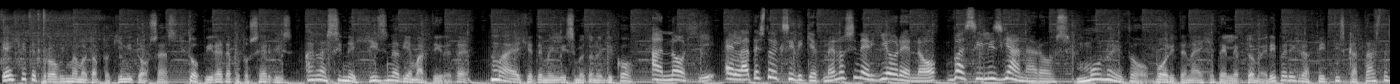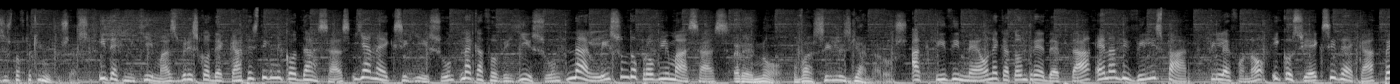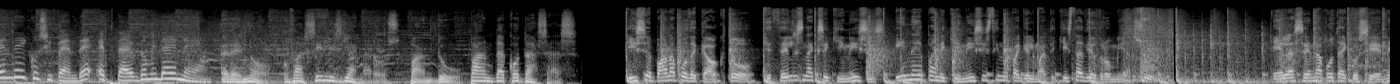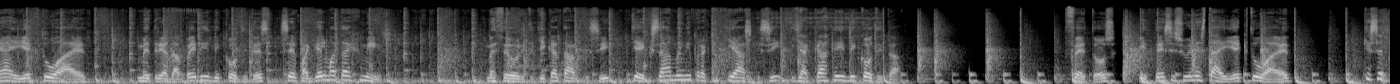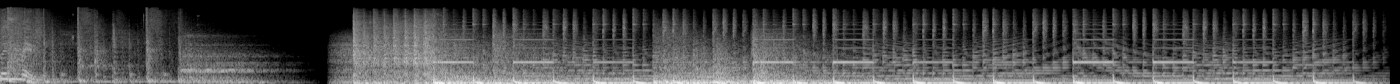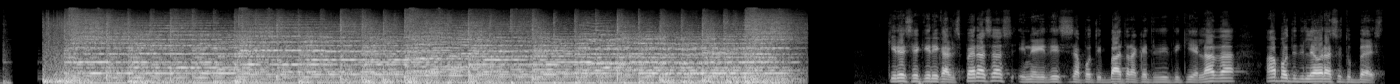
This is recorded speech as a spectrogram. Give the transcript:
Έχετε πρόβλημα με το αυτοκίνητό σας, το πήρατε από το σερβις, αλλά συνεχίζει να διαμαρτύρεται. Μα έχετε μιλήσει με τον ειδικό; Αν όχι, ελάτε στο εξειδικευμένο συνεργείο Ρενό Βασίλης Γιάνναρος. Μόνο εδώ μπορείτε να έχετε λεπτομερή περιγραφή της κατάστασης του αυτοκίνητου σας. Οι τεχνικοί μας βρίσκονται κάθε στιγμή κοντά σας για να εξηγήσουν, να καθοδηγήσουν, να λύσουν το πρόβλημά σας. Ρενό Βασίλης Γιάνναρος. Ακτή Δημαίων 137 έναντι Βίλι Πάρκ. Τηλέφωνο 2610 525 779. Ρενό Βασίλης Γιάνναρος. Παντού, πάντα κοντά σας. Είσαι πάνω από 18 και θέλεις να ξεκινήσεις ή να επανεκκινήσεις την επαγγελματική σταδιοδρομία σου; Έλα σε ένα από τα 29 ΙΕΚ του ΑΕΔ με 35 ειδικότητες σε επαγγέλματα εχμής. Με θεωρητική κατάρτιση και εξάμεινη πρακτική άσκηση για κάθε ειδικότητα. Φέτος, η θέση σου είναι στα ΙΕΚ του ΑΕΔ και σε περιμένει. Κυρίες και κύριοι, καλησπέρα σας. Είναι ειδήσεις από την Πάτρα και τη Δυτική Ελλάδα από την τηλεόραση του Best.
